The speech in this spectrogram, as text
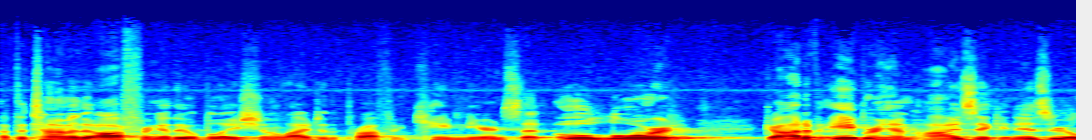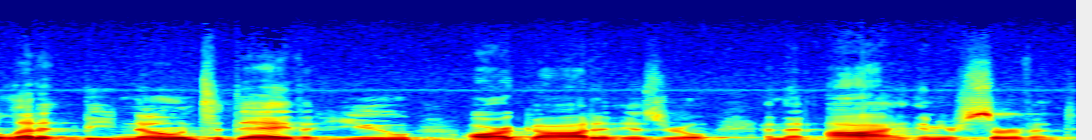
At the time of the offering of the oblation, Elijah the prophet came near and said, O Lord, God of Abraham, Isaac, and Israel, let it be known today that you are God in Israel, and that I am your servant,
